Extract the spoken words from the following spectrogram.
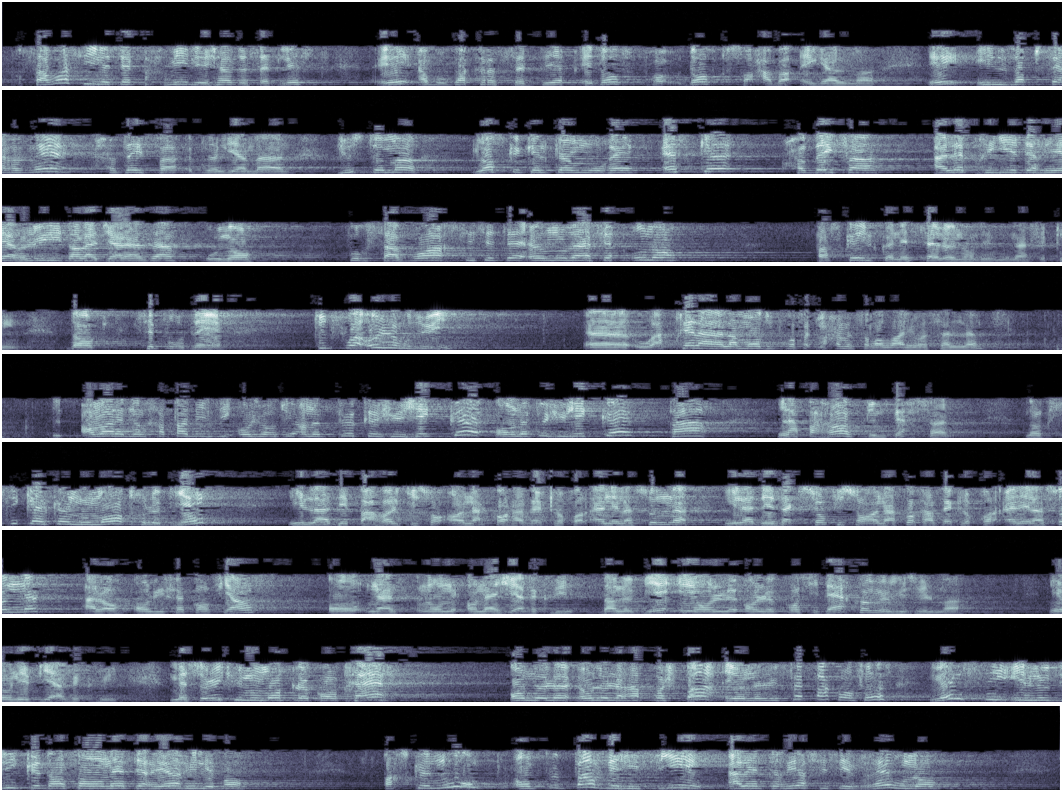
pour savoir s'il était parmi les gens de cette liste, et Abu Bakr al-Siddiq et d'autres sahaba également, et ils observaient Hudayfa ibn al-Yaman, justement, lorsque quelqu'un mourait, est-ce que Hudayfa allait prier derrière lui dans la janaza ou non, pour savoir si c'était un munafiq ou non, parce qu'il connaissait le nom des munafiqins. Donc, c'est pour dire, toutefois aujourd'hui, euh, ou après la, mort du prophète Mohammed sallallahu alayhi wa sallam, Omar ibn al-Khattab il dit aujourd'hui on ne peut que juger que, on ne peut juger que par l'apparence d'une personne. Donc si quelqu'un nous montre le bien, il a des paroles qui sont en accord avec le Coran et la Sunna, il a des actions qui sont en accord avec le Coran et la Sunna, alors on lui fait confiance, on, agit avec lui dans le bien et on le, on le considère comme un musulman. Et on est bien avec lui. Mais celui qui nous montre le contraire, on ne, le, on ne le rapproche pas et on ne lui fait pas confiance, même s'il nous dit que dans son intérieur il est bon. Parce que nous, on ne peut pas vérifier à l'intérieur si c'est vrai ou non.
